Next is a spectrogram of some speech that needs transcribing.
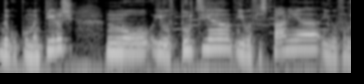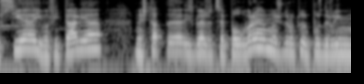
да го коментираш. Но и в Турция, и в Испания, и в Русия, и в Италия нещата изглеждат все по-добре. Между другото, да поздравим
